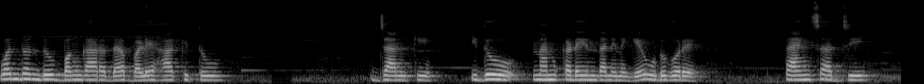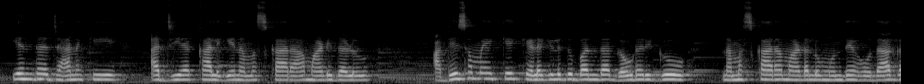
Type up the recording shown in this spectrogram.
ಒಂದೊಂದು ಬಂಗಾರದ ಬಳೆ ಹಾಕಿತು. ಜಾನಕಿ, ಇದು ನನ್ನ ಕಡೆಯಿಂದ ನಿನಗೆ ಉಡುಗೊರೆ. ಥ್ಯಾಂಕ್ಸ್ ಅಜ್ಜಿ ಎಂದ ಜಾನಕಿ ಅಜ್ಜಿಯ ಕಾಲಿಗೆ ನಮಸ್ಕಾರ ಮಾಡಿದಳು. ಅದೇ ಸಮಯಕ್ಕೆ ಕೆಳಗಿಳಿದು ಬಂದ ಗೌಡರಿಗೂ ನಮಸ್ಕಾರ ಮಾಡಲು ಮುಂದೆ ಹೋದಾಗ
